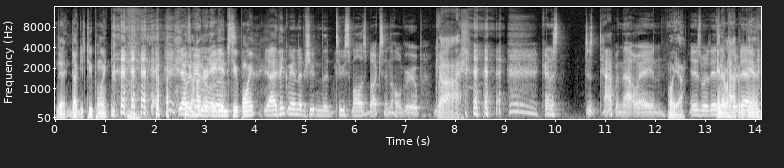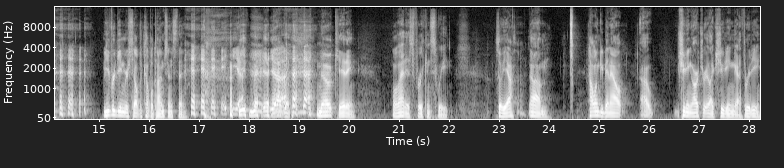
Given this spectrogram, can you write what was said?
The Dougie's two point. yeah, a 180 inch two point. Yeah, I think we ended up shooting the two smallest bucks in the whole group. Gosh. kind of just happened that way, and Oh yeah. it is what it is. And it'll happen they're. You've redeemed yourself a couple times since then. yeah. You've made it Yeah. happen. No kidding. Well, that is freaking sweet. So yeah. Um, how long you been out uh, shooting archery, like shooting uh, 3D?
